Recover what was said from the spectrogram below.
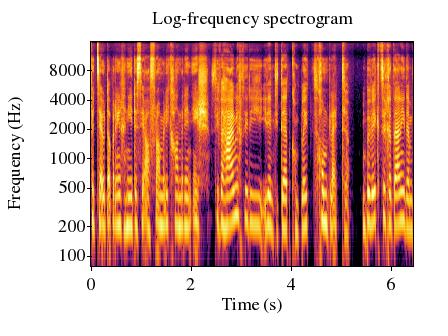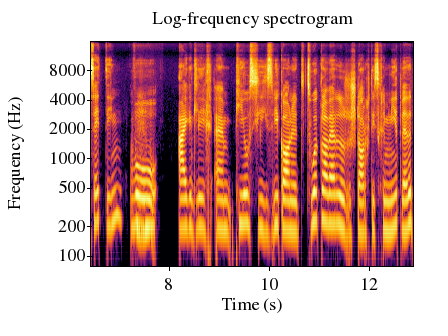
erzählt aber eigentlich nie, dass sie Afroamerikanerin ist. Sie verheimlicht ihre Identität komplett. Komplett. Ja. Und bewegt sich dann in dem Setting, wo mhm. Eigentlich ähm, POCs wie gar nicht zugelassen werden oder stark diskriminiert werden,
